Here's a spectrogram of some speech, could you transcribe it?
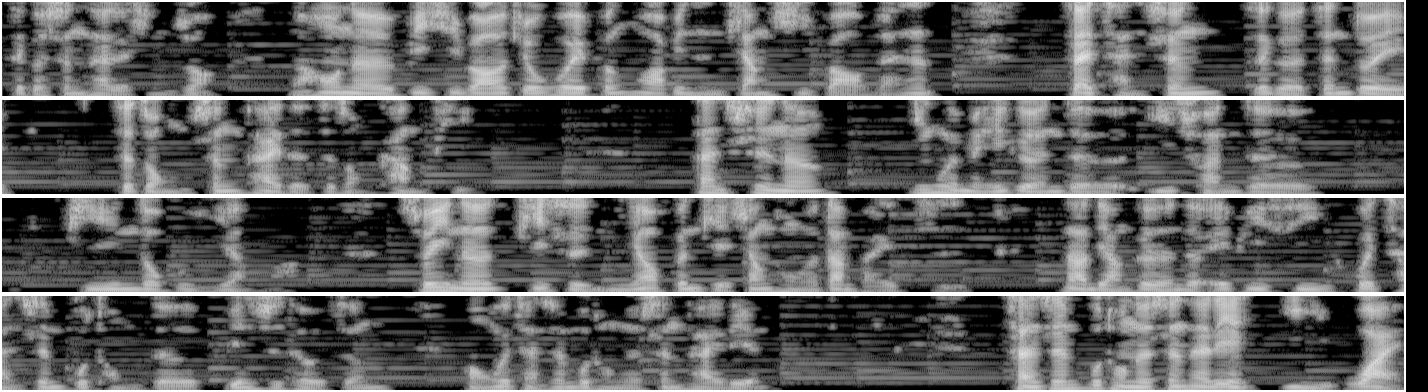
这个生态的形状，然后呢，B 细胞就会分化变成浆细胞，然后再产生这个针对这种生态的这种抗体。但是呢，因为每一个人的遗传的基因都不一样嘛，所以呢，即使你要分解相同的蛋白质，那两个人的 APC 会产生不同的辨识特征，哦，会产生不同的生态链。产生不同的生态链以外，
